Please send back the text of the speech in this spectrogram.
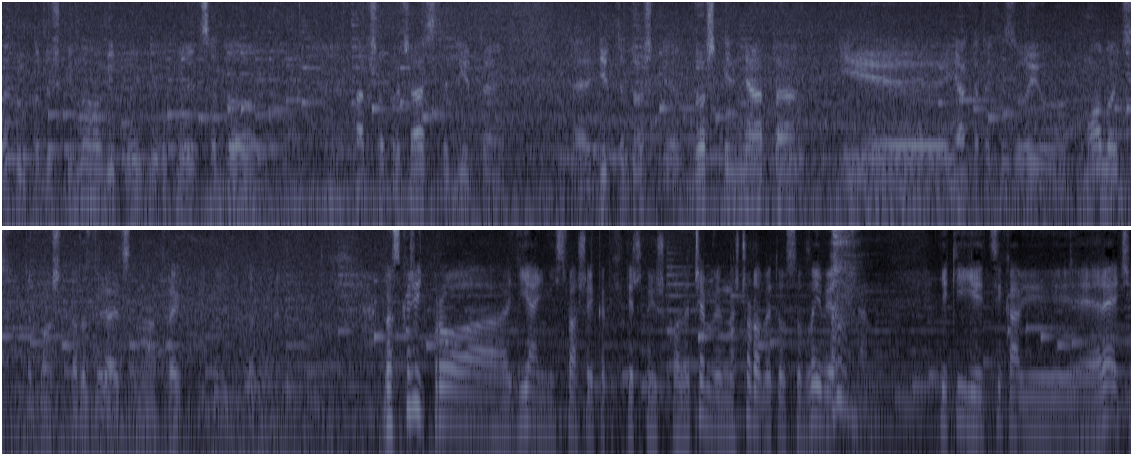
на групи дошкільного віку, які готуються до першого причастя діти, е, діти дошкільнята. І я катехізую молодь, також яка розділяється на три категорії. Розкажіть про е, діяльність вашої катехетичної школи. Чим ви на що робите акцент? Які є цікаві речі,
